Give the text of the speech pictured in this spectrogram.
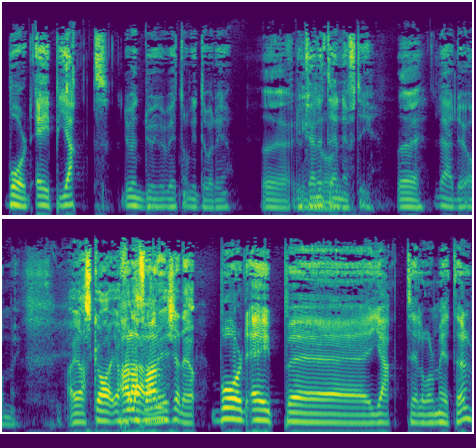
Board Ape Jakt. Du, vet- du vet nog inte vad det är. Nej, Du kan inte. NFT. Nej. Lär dig av mig. Ja, jag ska, jag får alla lära fall. mig känner jag. Board Ape eh, Jakt, eller vad de heter.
